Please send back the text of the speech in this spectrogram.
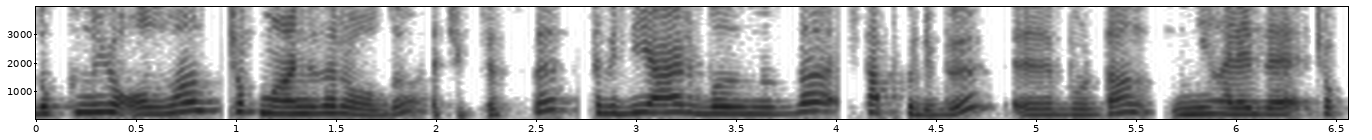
dokunuyor olman çok manidar oldu açıkçası. Tabii diğer bağımızda kitap kulübü. E, buradan Nihal'e de çok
